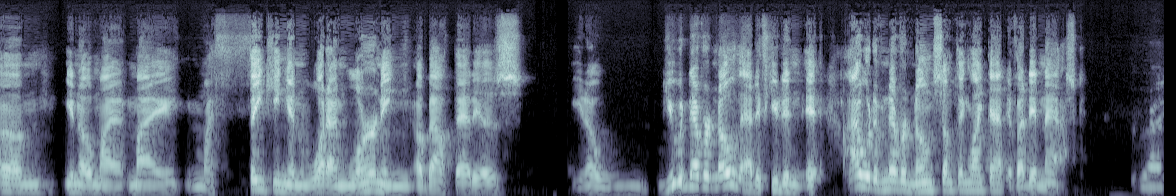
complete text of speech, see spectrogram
um you know my my my thinking and what i'm learning about that is you know you would never know that if you didn't it, i would have never known something like that if i didn't ask Right.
